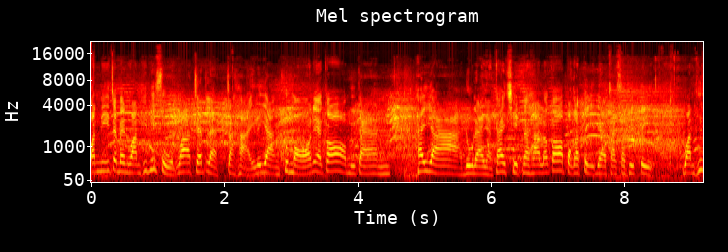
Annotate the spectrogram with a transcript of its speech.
วันนี้จะเป็นวันที่พิสูจน์ว่าเจ็ตแลกจะหายหรือยังคุณหมอเนี่ยก็มีการให้ยาดูแลอย่างใกล้ชิดนะคะ แล้วก็ปกติเนี่ยวจากสถิติวันที่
